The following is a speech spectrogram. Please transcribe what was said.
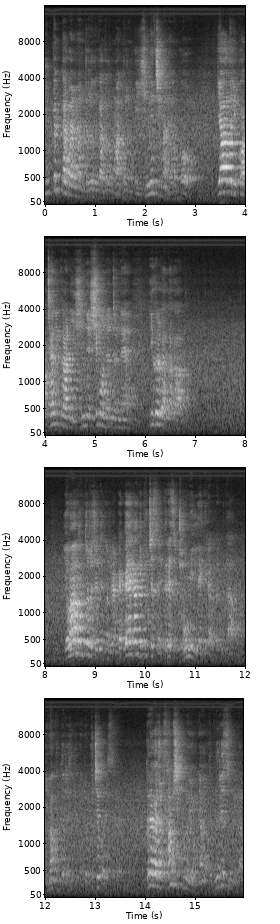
600다발만 들어가도록 만드는 거 20년치만 해놓고 야들이 꽉 차니까 한 20년, 15년 전에 이걸 갖다가 요만큼 떨어졌던 거를 빽빽하게 붙였어요. 그래서 조밀렉이라 그럽니다. 이만큼 떨어졌던 거를 붙여버렸어요. 그래가지고 30% 용량을 더 늘렸습니다.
